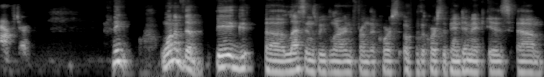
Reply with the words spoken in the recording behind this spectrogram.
after. I think one of the big uh, lessons we've learned from the course over the course of the pandemic is um,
